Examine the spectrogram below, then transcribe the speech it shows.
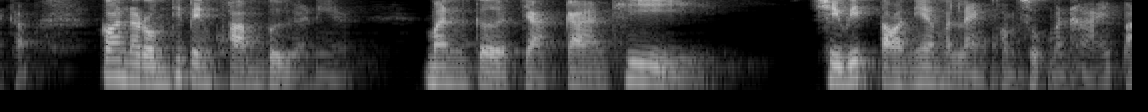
นะครับ ก้อนอารมณ์ที่เป็นความเบื่อเนี่ยมันเกิดจากการที่ชีวิตตอนนี้มันแหล่งความสุขมันหายไป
